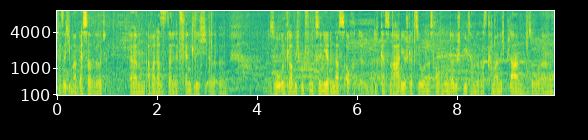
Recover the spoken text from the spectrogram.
tatsächlich immer besser wird. Ähm, aber dass es dann letztendlich äh, so unglaublich gut funktioniert und dass auch äh, die ganzen Radiostationen das rauf und runter gespielt haben, das kann man nicht planen. So, ähm,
